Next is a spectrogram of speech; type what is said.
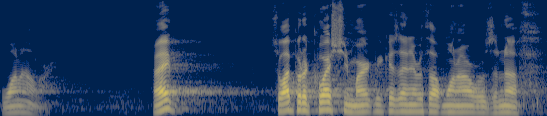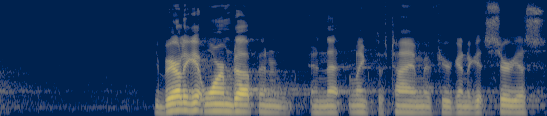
One hour. Right? So I put a question mark because I never thought one hour was enough. You barely get warmed up in, in that length of time if you're going to get serious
